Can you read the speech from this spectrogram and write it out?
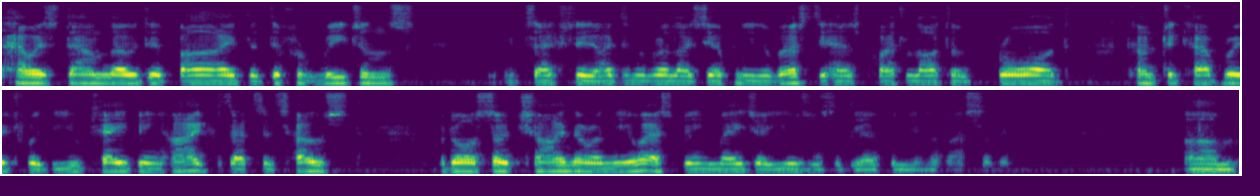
how it's downloaded by the different regions. It's actually, I didn't realize the Open University has quite a lot of broad country coverage with the UK being high because that's its host, but also China and the US being major users of the Open University. Um,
